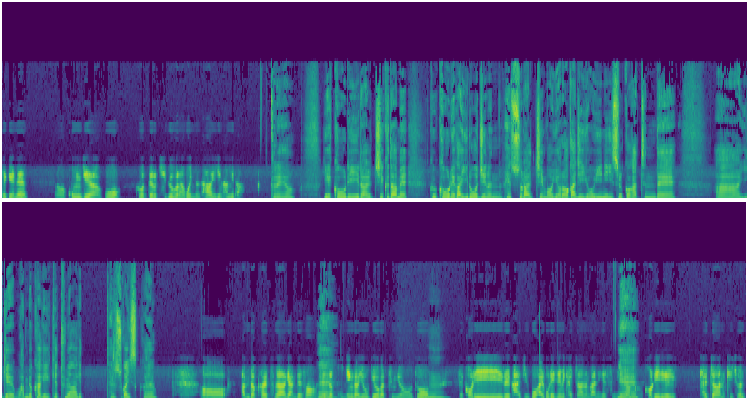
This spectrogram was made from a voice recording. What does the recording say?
체계는 어, 공지하고 그것대로 지급을 하고 있는 상황이긴 합니다. 그래요. 예, 거리랄지, 그 다음에 그 거래가 이루어지는 횟수랄지 뭐 여러 가지 요인이 있을 것 같은데, 아, 이게 완벽하게 이렇게 투명하게 될 수가 있을까요? 어, 완벽하게 투명하게 안 돼서, 네. 들어, 배민과 요기요 같은 경우도, 음. 거리를 가지고 알고리즘이 결정하는 거 아니겠습니까? 예. 거리를 결정하는 기준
